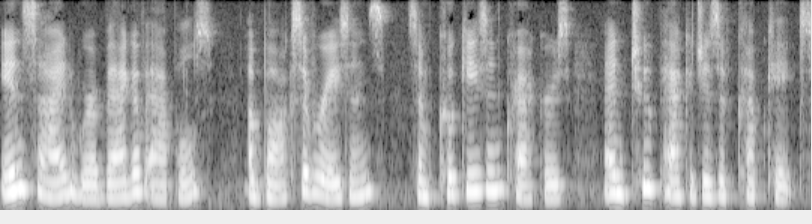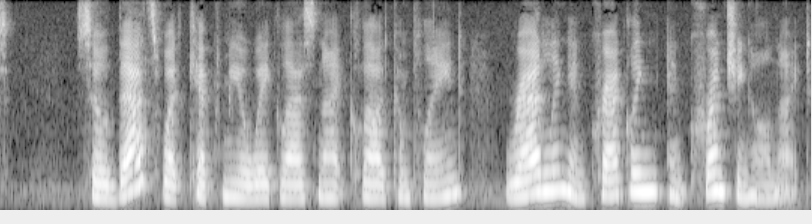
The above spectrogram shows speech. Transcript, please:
Inside were a bag of apples, a box of raisins, some cookies and crackers, and two packages of cupcakes. So that's what kept me awake last night, Cloud complained rattling and crackling and crunching all night.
